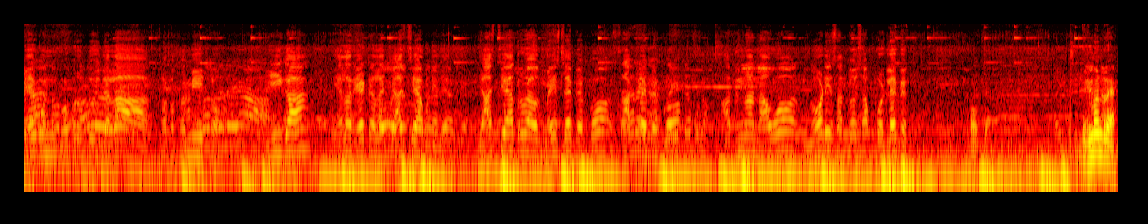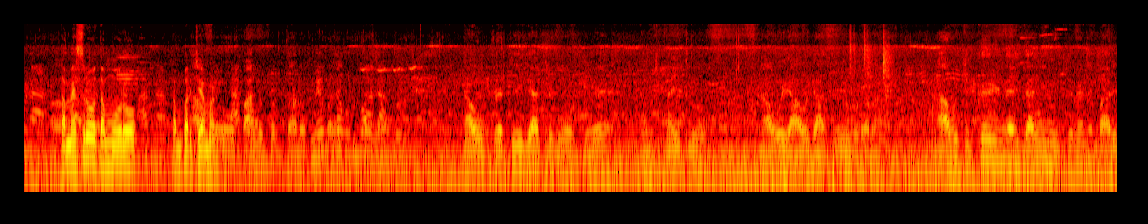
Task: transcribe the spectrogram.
ಮೇವನ್ನು ಗೊಬ್ಬರದ್ದು ಇದೆಲ್ಲ ಸ್ವಲ್ಪ ಕಮ್ಮಿ ಇತ್ತು. ಈಗ ಎಲ್ಲ ರೇಟ್ ಎಲ್ಲ ಜಾಸ್ತಿ ಆಗ್ಬಿಟ್ಟಿದೆ. ಜಾಸ್ತಿ ಆದರೂ ಅದು ಮೇಯಿಸ್ಲೇಬೇಕು ಸಾಕಲೇಬೇಕು. ಅದನ್ನ ನಾವು ನೋಡಿ ಸಂತೋಷ ಪಡಲೇಬೇಕು. ಓಕೆ ಯಜಮಾನ್ರೆ ತಮ್ಮ ಹೆಸರು ತಮ್ಮೂರು ತಮ್ಮ ಪರಿಚಯ ಮಾಡಿ ಪಾಂಡುಪುರ ತಾಲೂಕು ನಾವು ಪ್ರತಿ ಜಾತ್ರೆಗೂ ಹೋಗ್ತೀವಿ. ನಮ್ಮ ಸ್ನೇಹಿತರು ನಾವು ಯಾವ ಜಾತ್ರೆಗೂ ಬಿಡೋಲ್ಲ ನಾವು ಚಿಕ್ಕದರಿಂದ ಈ ದಣಿನ ಹುಚ್ಚಿನಲ್ಲಿ ಭಾರಿ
